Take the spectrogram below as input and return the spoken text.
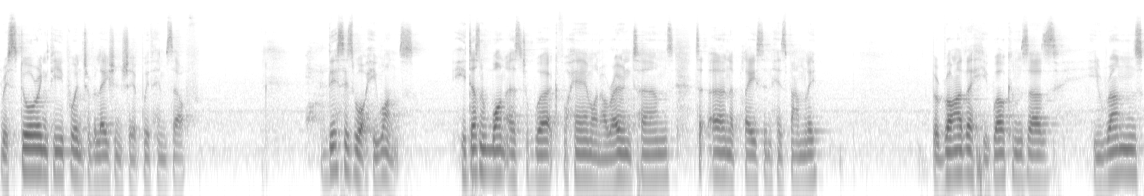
restoring people into relationship with himself. This is what he wants. He doesn't want us to work for Him on our own terms to earn a place in His family, but rather He welcomes us, He runs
